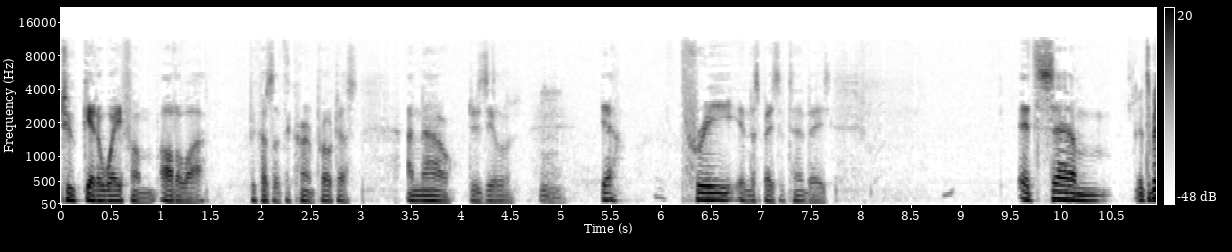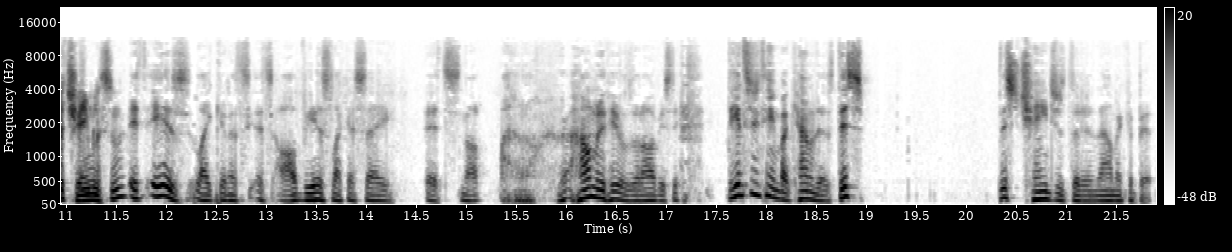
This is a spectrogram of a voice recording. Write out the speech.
to get away from Ottawa because of the current protest. And now New Zealand. Mm. Yeah. Three in the space of 10 days. It's. um It's a bit shameless, isn't it? it is like, and it's it's obvious. Like I say, it's not. I don't know how many people is it obvious. to? The interesting thing about Canada is this. This changes the dynamic a bit.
